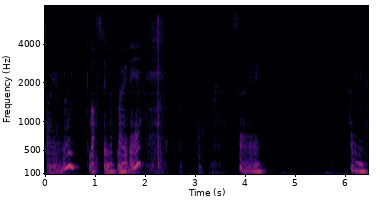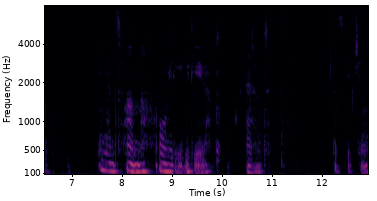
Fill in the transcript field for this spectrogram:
Sorry everyone, lost in the flow there. So having immense fun already with you and the stitching.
